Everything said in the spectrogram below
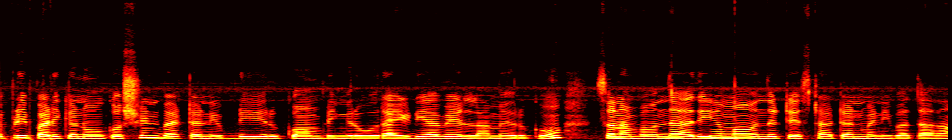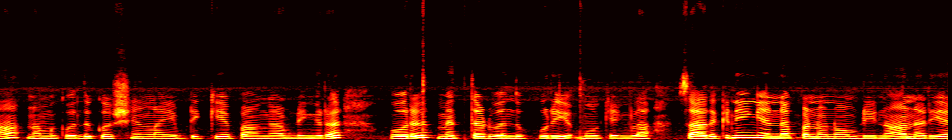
எப்படி படிக்கணும்? கொஷின் பேட்டர்ன் எப்படி இருக்கும்? அப்படிங்கிற ஒரு ஐடியாவே இல்லாமல் இருக்கும். ஸோ நம்ம வந்து அதிகமாக வந்து டெஸ்ட் அட்டன் பண்ணி பார்த்தா தான் நமக்கு வந்து கொஷின்லாம் எப்படி கேட்பாங்க? அப்படிங்கிற ஒரு மெத்தட் வந்து புரியும். ஓகேங்களா ஸோ அதுக்கு நீங்கள் என்ன பண்ணணும் அப்படின்னா நிறைய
